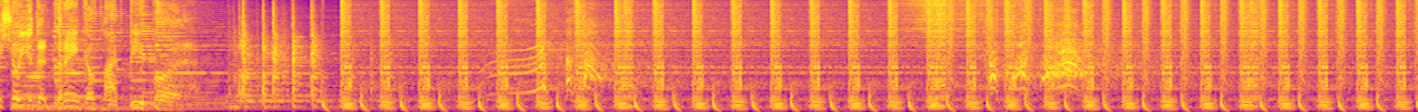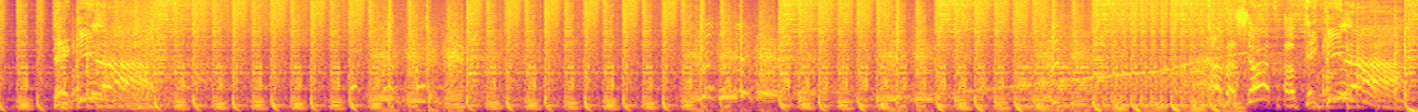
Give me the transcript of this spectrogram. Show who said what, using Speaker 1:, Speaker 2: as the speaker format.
Speaker 1: me
Speaker 2: show you the drink of my people. Have a shot of tequila!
